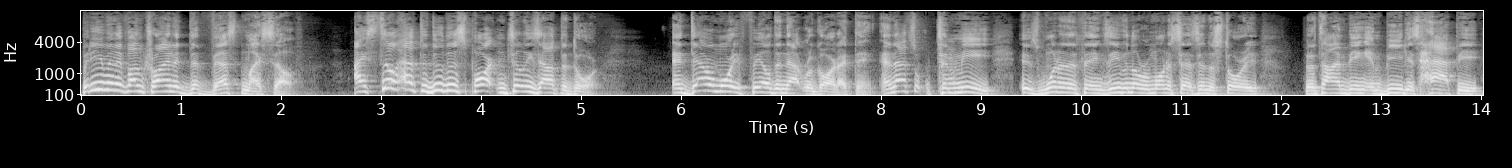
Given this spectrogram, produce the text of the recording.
but even if I'm trying to divest myself, I still have to do this part until he's out the door. And Daryl Morey failed in that regard, I think. And that's, to me, is one of the things, even though Ramona says in the story, for the time being, Embiid is happy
